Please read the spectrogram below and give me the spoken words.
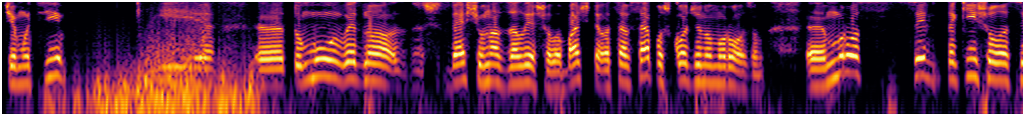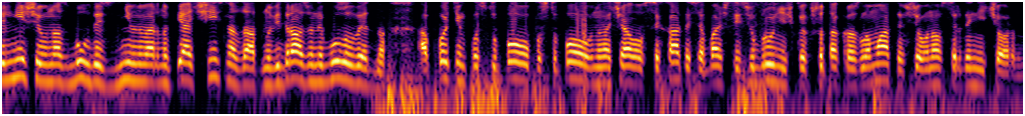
чим оці. Е, тому видно, дещо в нас залишило. Бачите, оце все пошкоджено морозом. Е, мороз силь, такий, що сильніший у нас був десь днів, напевно, 5-6 назад, ну відразу не було видно, а потім поступово, поступово воно почало всихатися. Бачите, цю брунічку, якщо так розламати, все, вона всередині чорна.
